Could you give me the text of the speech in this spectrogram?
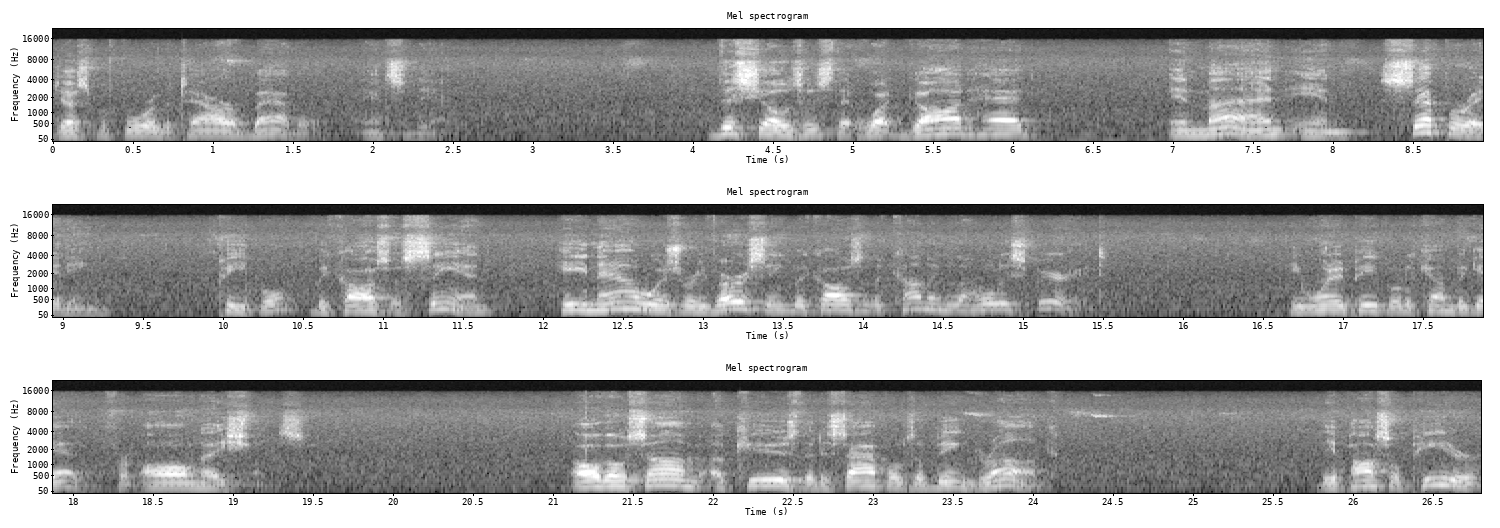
just before the Tower of Babel incident. This shows us that what God had in mind in separating people because of sin, he now was reversing because of the coming of the Holy Spirit. He wanted people to come together from all nations. Although some accused the disciples of being drunk, the Apostle Peter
